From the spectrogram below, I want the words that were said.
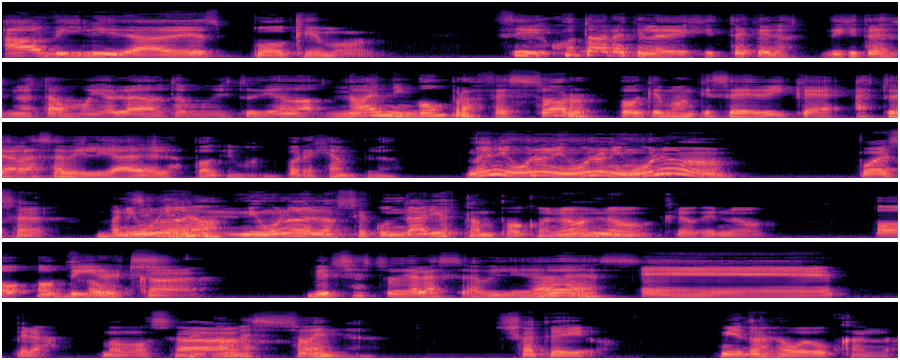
habilidades Pokémon. Sí, justo ahora que le dijiste que no, dijiste no está muy hablado, no está muy estudiado, no hay ningún profesor Pokémon que se dedique a estudiar las habilidades de los Pokémon, por ejemplo. ¿No hay ninguno, ninguno, ninguno? Puede ser. Parece Ninguno, no. ninguno de los secundarios tampoco, ¿no? No, creo que no. O, Birch. ¿Birch estudia las habilidades? Eh, espera, vamos No, a... no me suena. Ya te digo. Mientras lo voy buscando.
